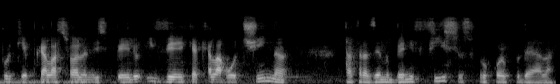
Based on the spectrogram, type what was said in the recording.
Por quê? Porque ela se olha no espelho e vê que aquela rotina está trazendo benefícios para o corpo dela.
